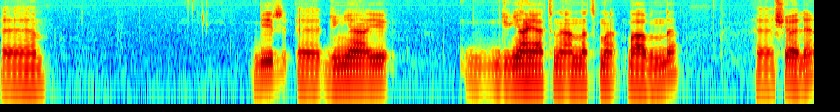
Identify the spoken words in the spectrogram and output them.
e, bir e, dünyayı dünya hayatını anlatma babında e, şöyle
